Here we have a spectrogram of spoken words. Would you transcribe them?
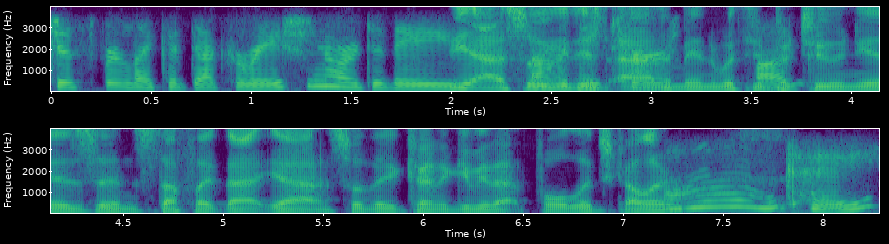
just for like a decoration, or do they? yeah, so uh, you just add them in with your bugs? petunias and stuff like that. Yeah, so they kind of give you that foliage color. Oh, okay.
